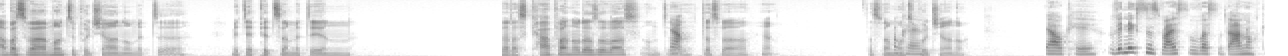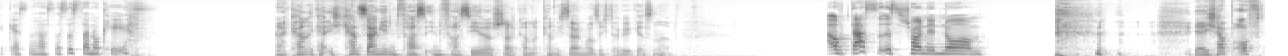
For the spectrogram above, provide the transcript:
Aber es war Montepulciano mit, äh, mit der Pizza, mit den. War das Kapern oder sowas? Und Ja. äh, das war, ja. Das war Okay. Montepulciano. Ja, okay. Wenigstens weißt du, was du da noch gegessen hast. Das ist dann okay. Ja, kann, kann, ich kann sagen, in fast, in fast jeder Stadt kann, kann ich sagen, was ich da gegessen habe. Auch das ist schon enorm. ja, ich habe oft,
